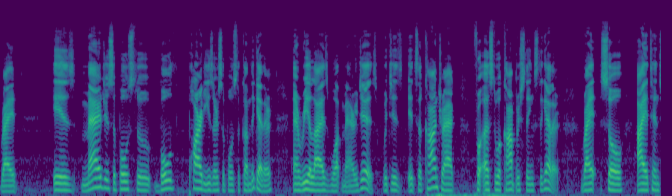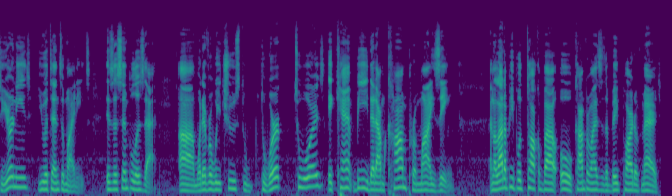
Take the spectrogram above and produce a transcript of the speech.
right, is marriage is supposed to both parties are supposed to come together and realize what marriage is, which is it's a contract for us to accomplish things together, right? So I attend to your needs, you attend to my needs. It's as simple as that. Um, whatever we choose to, to work towards, it can't be that I'm compromising. And a lot of people talk about, oh, compromise is a big part of marriage.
